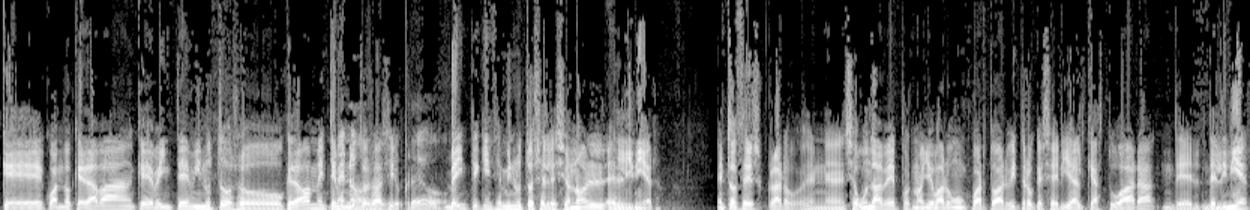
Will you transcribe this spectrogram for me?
que cuando quedaban que 20 minutos o quedaban 20 Menos, minutos o así, yo creo. 20, 15 minutos se lesionó el, el linier. Entonces, claro, en, en segunda B pues no llevaron un cuarto árbitro que sería el que actuara del, del linier.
